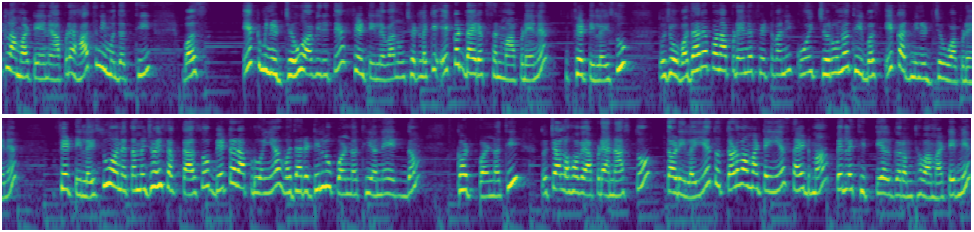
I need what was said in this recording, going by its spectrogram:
એટલા માટે એને આપણે હાથની મદદથી બસ એક મિનિટ જેવું આવી રીતે ફેંટી લેવાનું છે. એટલે કે એક જ ડાયરેક્શનમાં આપણે એને ફેંટી લઈશું. તો જો વધારે પણ આપણે એને ફેટવાની કોઈ જરૂર નથી, બસ એકાદ મિનિટ જેવું આપણે એને ફેંટી લઈશું. અને તમે જોઈ શકતા હશો, બેટર આપણું અહીંયા વધારે ઢીલું પણ નથી અને એકદમ ઘટ પણ નથી. તો ચાલો હવે આપણે આ નાસ્તો તળી લઈએ. તો તળવા માટે અહીંયા સાઈડમાં પહેલેથી તેલ ગરમ થવા માટે મેં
